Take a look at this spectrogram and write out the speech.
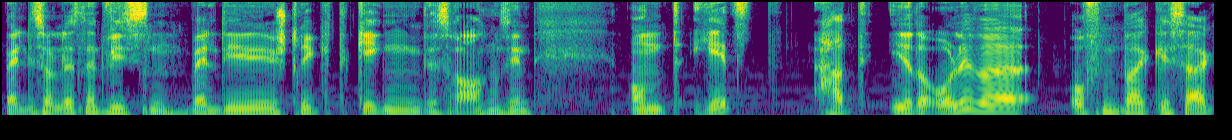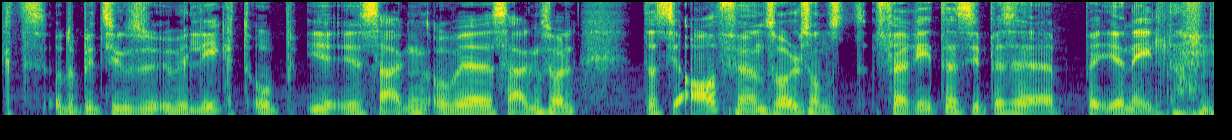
weil die sollen das nicht wissen, weil die strikt gegen das Rauchen sind. Und jetzt hat ihr der Oliver offenbar gesagt oder beziehungsweise überlegt, ob ihr, ihr sagen, ob er sagen soll, dass sie aufhören soll, sonst verrät er sie bei, bei ihren Eltern.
